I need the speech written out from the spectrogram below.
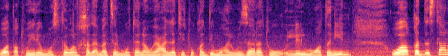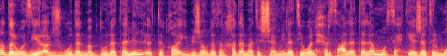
وتطوير مستوى الخدمات المتنوعة التي تقدمها الوزارة للمواطنين. وقد استعرض الوزير الجهود المبذولة للارتقاء بجودة الخدمات الشاملة والحرص على تلمس احتياجات المواطنين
